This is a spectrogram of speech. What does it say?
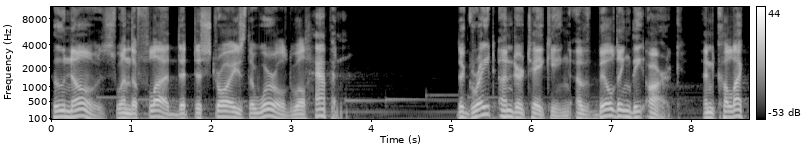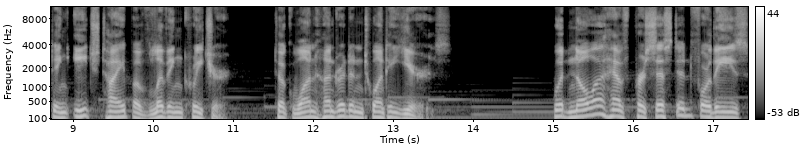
Who knows when the flood that destroys the world will happen? The great undertaking of building the ark and collecting each type of living creature took 120 years. Would Noah have persisted for these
